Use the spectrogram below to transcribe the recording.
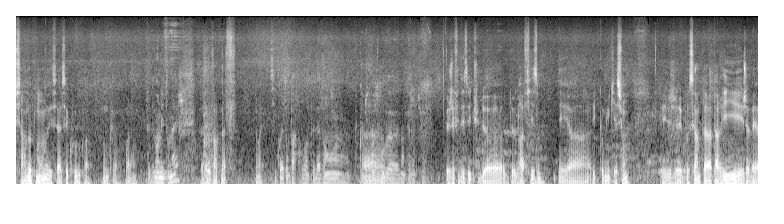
c'est un autre monde et c'est assez cool, quoi. Donc, euh, voilà. Je peux demander ton âge? Euh, 29. Ouais. C'est quoi ton parcours un peu d'avant Quand tu te retrouves dans ta voiture? J'ai fait des études de, graphisme et, et de communication. Et j'ai bossé un peu à Paris et j'avais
